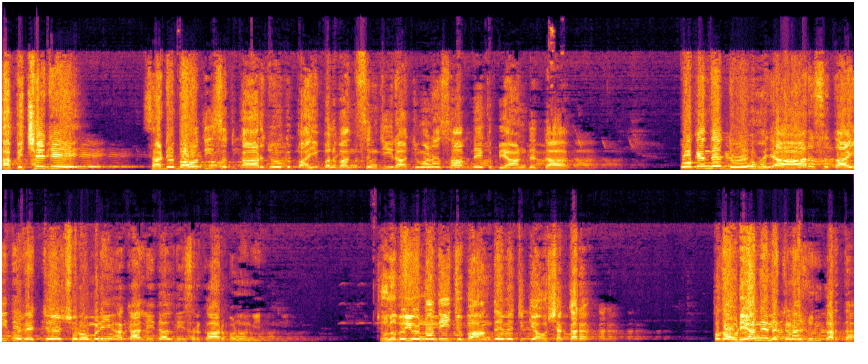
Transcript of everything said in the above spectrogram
ਆ ਪਿੱਛੇ ਜੇ ਸਾਡੇ ਬਹੁਤ ਹੀ ਸਤਿਕਾਰਯੋਗ ਭਾਈ ਬਲਵੰਤ ਸਿੰਘ ਜੀ ਰਾਜਵਾਨਾ ਸਾਹਿਬ ਨੇ ਇੱਕ ਬਿਆਨ ਦਿੱਤਾ। ਉਹ ਕਹਿੰਦੇ 2027 ਦੇ ਵਿੱਚ ਸ਼੍ਰੋਮਣੀ ਅਕਾਲੀ ਦਲ ਦੀ ਸਰਕਾਰ ਬਣੂਗੀ। ਚਲੋ ਬਈ, ਉਹਨਾਂ ਦੀ ਜ਼ੁਬਾਨ ਦੇ ਵਿੱਚ ਘਿਓ ਸ਼ੱਕਰ। ਭਗੌੜਿਆਂ ਨੇ ਨੱਚਣਾ ਸ਼ੁਰੂ ਕਰਤਾ।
